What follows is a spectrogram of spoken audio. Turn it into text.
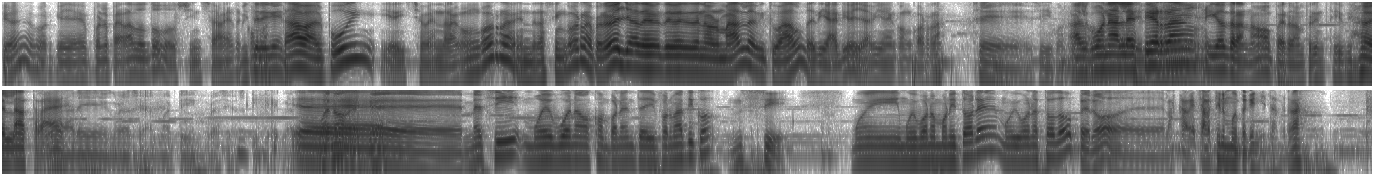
¿eh? Porque por el parado todo sin saber Mystery cómo Game. estaba el Puy y he dicho, vendrá con gorra, vendrá sin gorra, pero él ya de, de- de normal, de habitual, de diario, ya viene con gorra. Sí, sí. porque Algunas no, le cierran eh. y otras no, pero en principio él las trae. Gracias, Martín. Gracias, Quique, gracias. Eh, Bueno, es que Messi, muy buenos componentes informáticos. Sí. Muy, muy buenos monitores, muy buenos todo, pero eh, las cabezas las tienen muy pequeñitas, ¿verdad?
